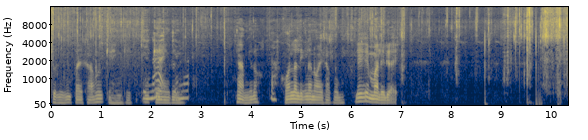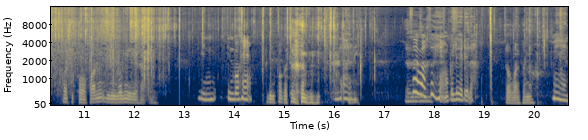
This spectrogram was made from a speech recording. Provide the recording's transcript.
ตัวนี้มันไปขาวเพื่อแกงกี่แกงได้แกงแกตัวงนี้ได้งามอยู่เนาะจ้ะค้อนละเล็กละน้อยครับ ผม เล่มมาเรื่อยๆพอที่พอค้อนบินก็มีเลยครับผมบิน บินบ่แห้งบินพ่อกระเทินได้เลยใช่ว่าคือแห้งไปเลยเด้อล่ะดอกไม้เพิ่นเนาะแม่น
